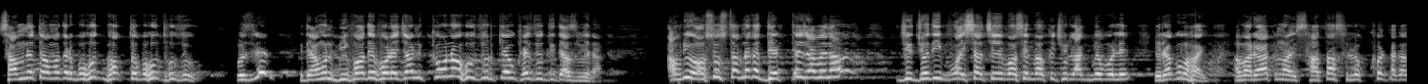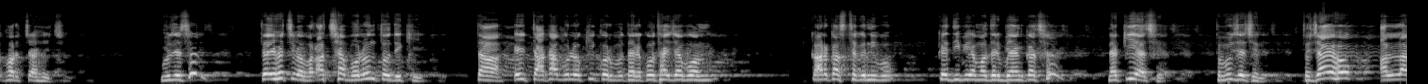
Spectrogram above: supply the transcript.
সামনে তো আমাদের বহুত ভক্ত, বহুত হুজুর, বুঝলেন? কিন্তু এমন বিপদে পড়ে যান, কোনো হুজুর কেউ খেজুর দিতে আসবে না। আপনি অসুস্থ, আপনাকে দেখতে যাবে না যে যদি পয়সা চেয়ে বসেন বা কিছু লাগবে বলে। এরকম হয়। আবার এক নয়, সাতাশ লক্ষ টাকা খরচা হয়েছে। বুঝেছেন? তো এই হচ্ছে ব্যাপার। আচ্ছা বলুন তো দেখি। তা এই টাকাগুলো কি করব? তাহলে কোথায় যাব আমি? কার কাছ থেকে নিব? কে দিবি? আমাদের ব্যাংক আছে? না কি আছে? তো বুঝেছেন? তো যাই হোক, আল্লাহ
